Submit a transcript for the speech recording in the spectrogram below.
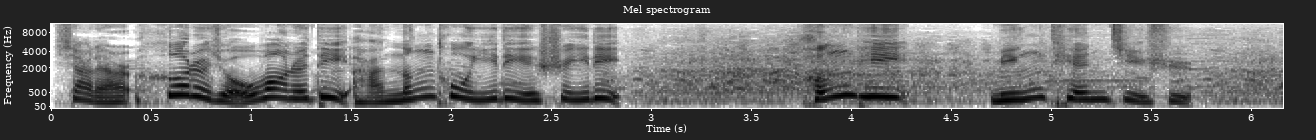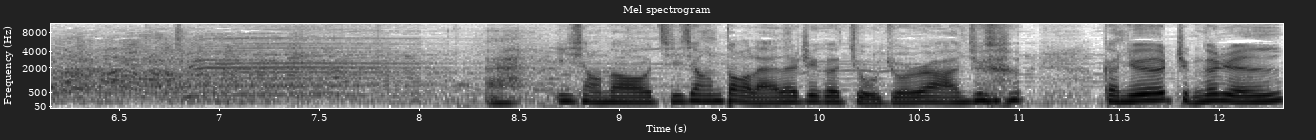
下联儿喝着酒望着地啊，能吐一地是一地。横批明天继续。哎，一想到即将到来的这个酒局啊，就 感觉整个人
